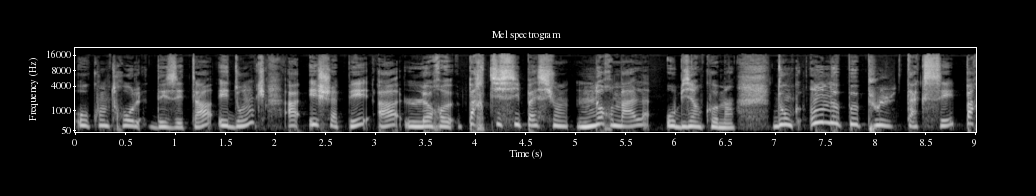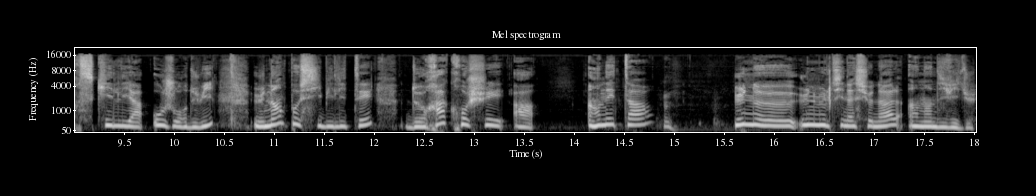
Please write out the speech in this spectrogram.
au contrôle des États et donc à échapper à leur participation normale au bien commun. Donc on ne peut plus taxer parce qu'il y a aujourd'hui une impossibilité de raccrocher à un État une, une multinationale, un individu.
